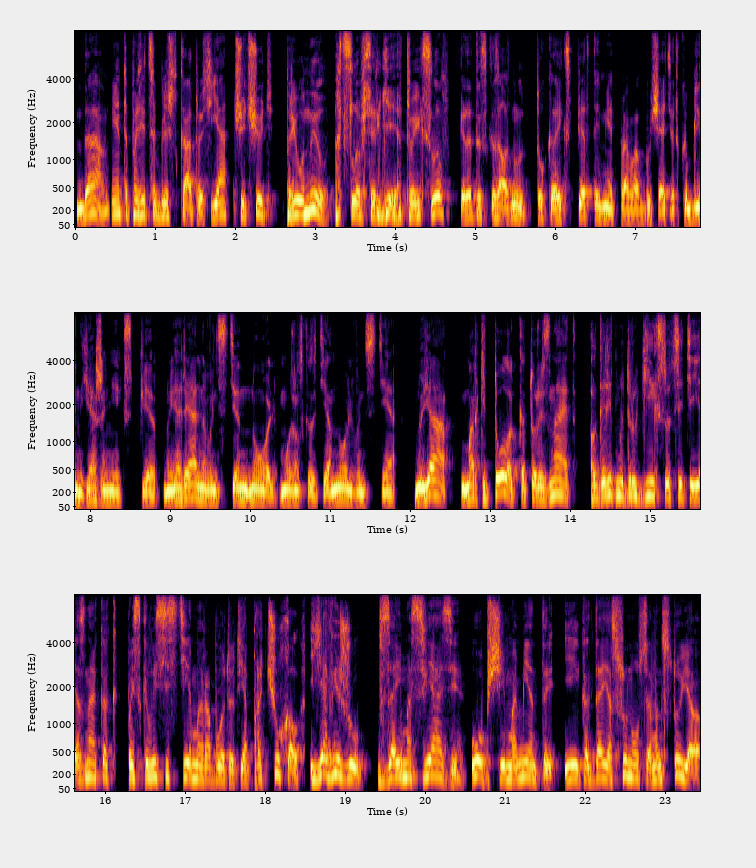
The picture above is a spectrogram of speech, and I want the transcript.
Да, мне эта позиция близка. То есть я чуть-чуть приуныл от слов Сергея, от твоих слов, когда ты сказал, ну, только эксперты имеют право обучать. Я такой, блин, я же не эксперт. Ну, я реально в инсте ноль. Можно сказать, я ноль в инсте. Но я маркетолог, который знает алгоритмы других соцсетей, я знаю, как поисковые системы работают, я прочухал, и я вижу взаимосвязи, общие моменты. И когда я сунулся в инсту, я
